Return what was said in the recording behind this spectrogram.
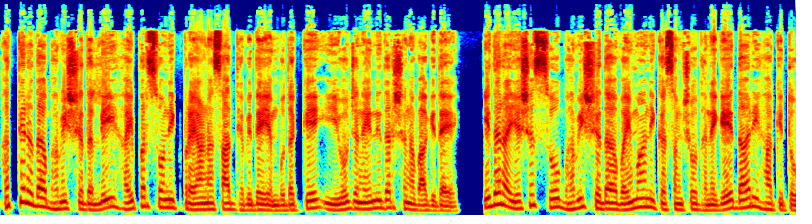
ಹತ್ತಿರದ ಭವಿಷ್ಯದಲ್ಲಿ ಹೈಪರ್ಸೋನಿಕ್ ಪ್ರಯಾಣ ಸಾಧ್ಯವಿದೆ ಎಂಬುದಕ್ಕೆ ಈ ಯೋಜನೆ ನಿದರ್ಶನವಾಗಿದೆ. ಇದರ ಯಶಸ್ಸು ಭವಿಷ್ಯದ ವೈಮಾನಿಕ ಸಂಶೋಧನೆಗೆ ದಾರಿ ಹಾಕಿತು.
